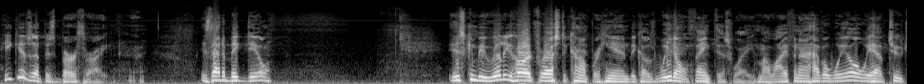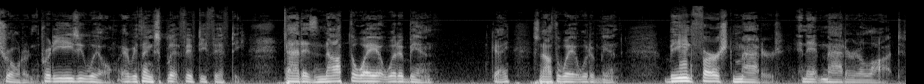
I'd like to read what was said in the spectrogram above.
he gives up his birthright. Is that a big deal? This can be really hard for us to comprehend because we don't think this way. My wife and I have a will. We have two children. Pretty easy will. Everything split 50 50. That is not the way it would have been. Okay? It's not the way it would have been. Being first mattered, and it mattered a lot.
